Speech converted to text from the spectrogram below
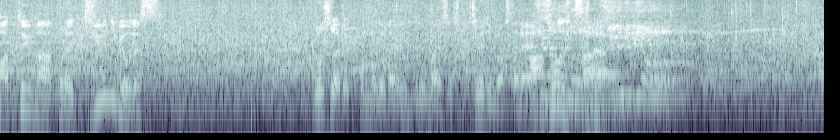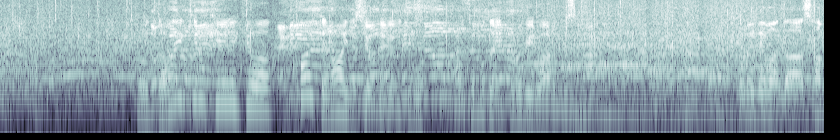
あっという間これ12秒です。ロシアでこんだけ打撃うまい選手初めて見ましたね。あそうですか、はいこれ打撃の経歴は書いてないですよね、手元にプロフィールはあるんですが。これでまたサン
